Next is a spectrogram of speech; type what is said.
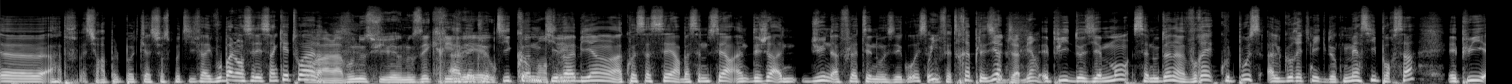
euh, à- pff, sur Apple Podcast, sur Spotify, vous balancez les 5 étoiles. Voilà, vous nous suivez, vous nous écrivez. Avec le petit com qui va bien, à quoi ça sert? Bah, Ça nous sert déjà d'une à flatter nos égos et ça Oui. nous fait très plaisir. C'est déjà bien. Et puis deuxièmement, ça nous donne un vrai coup de pouce algorithmique. Donc merci pour ça. Et puis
